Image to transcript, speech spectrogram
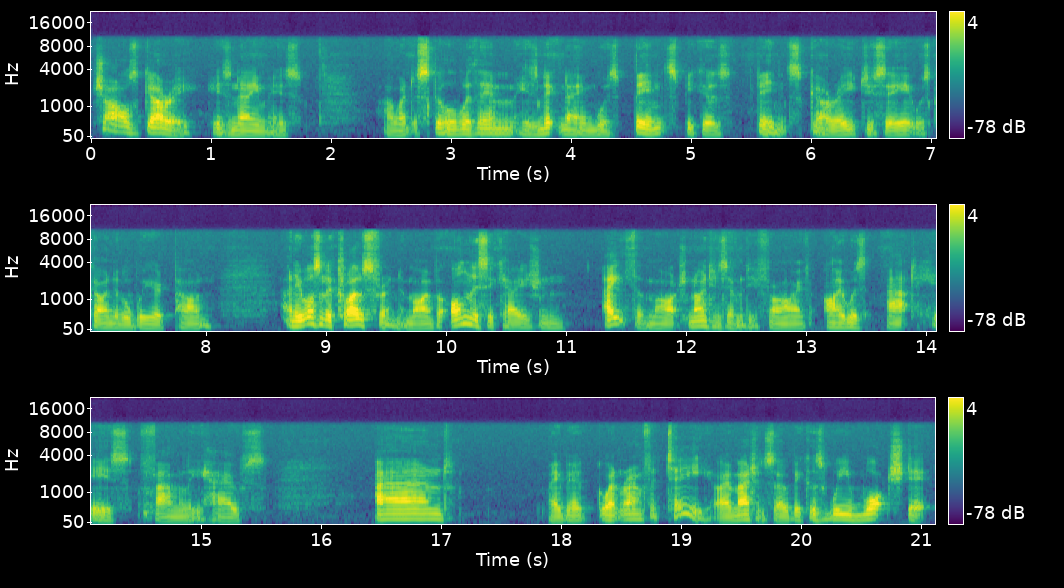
Charles Gurry, his name is. I went to school with him. His nickname was Bince because Bince Gurry, do you see, it was kind of a weird pun. And he wasn't a close friend of mine, but on this occasion, 8th of March 1975, I was at his family house. And maybe I went round for tea, I imagine so, because we watched it.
